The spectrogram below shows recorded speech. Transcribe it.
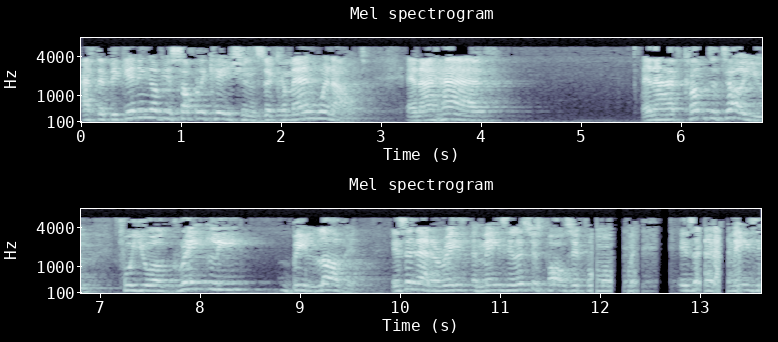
At the beginning of your supplications, the command went out, and I have, and I have come to tell you, for you are greatly beloved. Isn't that amazing? Let's just pause here for a moment. Isn't that amazing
